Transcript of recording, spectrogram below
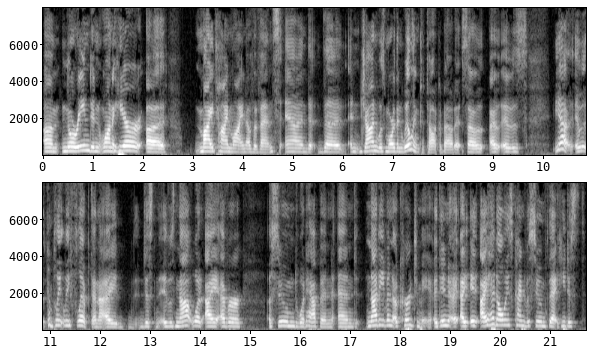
Um, Noreen didn't want to hear uh, my timeline of events, and the and John was more than willing to talk about it. So I, it was yeah, it was completely flipped, and I just it was not what I ever assumed would happen, and not even occurred to me. It didn't. I it, I had always kind of assumed that he just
